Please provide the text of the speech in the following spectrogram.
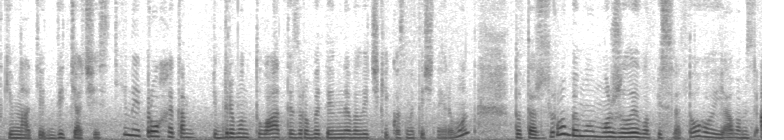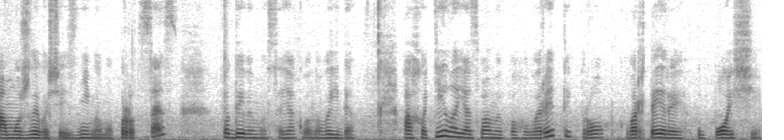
в кімнаті дитячі стіни, трохи там підремонтувати, зробити невеличкий косметичний ремонт. То теж зробимо. Можливо, після того я вам а можливо ще й знімемо процес. Подивимося, як воно вийде. А хотіла я з вами поговорити про квартири у Польщі,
